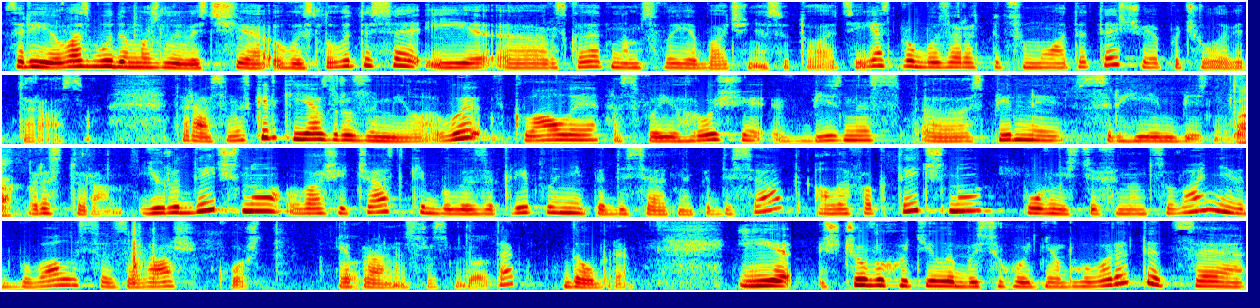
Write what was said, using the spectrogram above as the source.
Сергію, у вас буде можливість ще висловитися і е, розказати нам своє бачення ситуації. Я спробую зараз підсумувати те, що я почула від Тараса. Тарасе, наскільки я зрозуміла, ви вклали свої гроші в бізнес е, спільний з Сергієм бізнес Так. в ресторан. Юридично ваші частки були закріплені 50 на 50, але фактично повністю фінансування відбувалося за ваш кошт. Я правильно зрозуміла, так. Добре. І що ви хотіли би сьогодні обговорити, це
